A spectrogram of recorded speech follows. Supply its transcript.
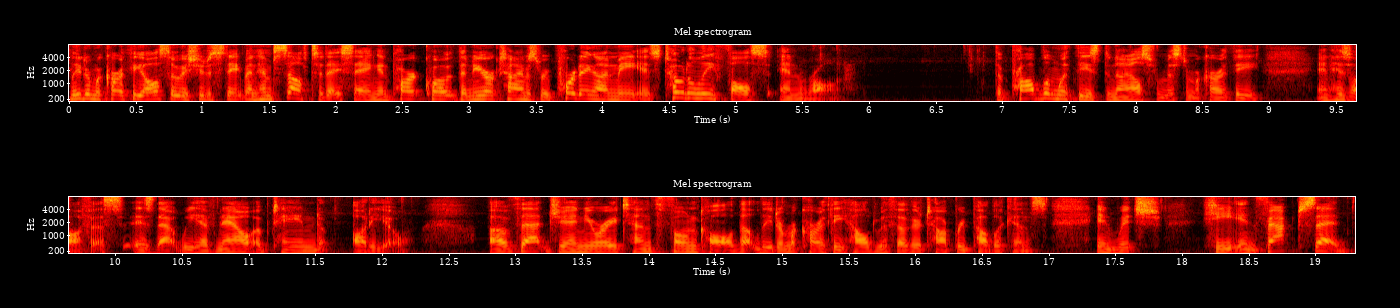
Leader McCarthy also issued a statement himself today saying in part, quote, the New York Times reporting on me is totally false and wrong. The problem with these denials from Mr. McCarthy and his office is that we have now obtained audio of that January 10th phone call that Leader McCarthy held with other top Republicans, in which he in fact said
